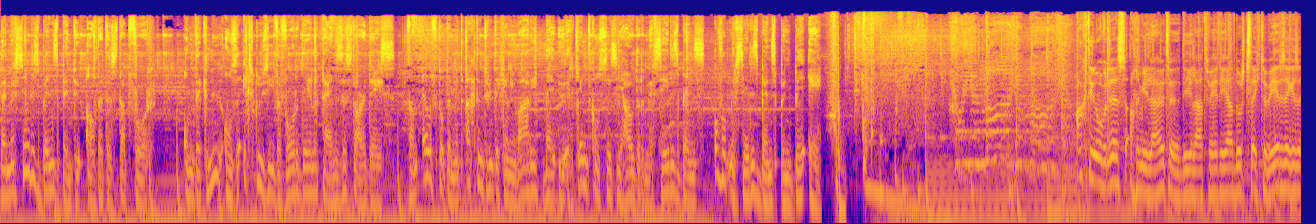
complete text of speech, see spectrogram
Bij Mercedes-Benz bent u altijd een stap voor. Ontdek nu onze exclusieve voordelen tijdens de Star Days. Van 11 tot en met 28 januari bij uw erkend concessiehouder Mercedes-Benz of op mercedes-benz.be. 18 over 6, Annemie Luiten, die laat weten, ja, door het slechte weer zeggen ze,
